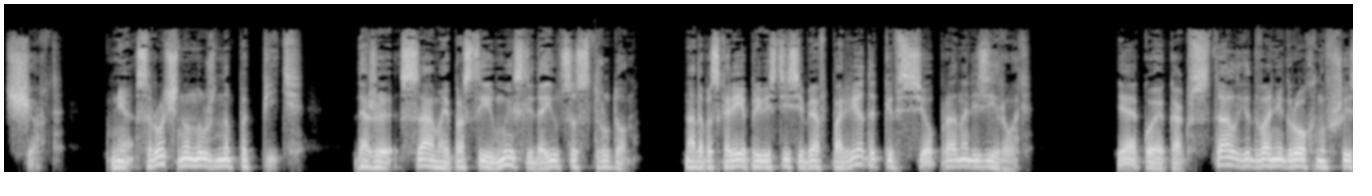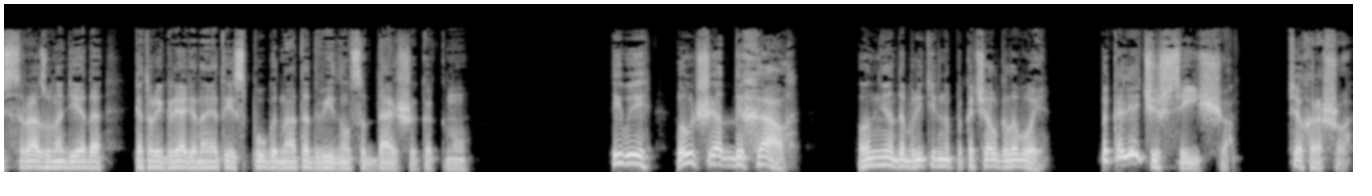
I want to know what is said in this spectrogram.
Черт, мне срочно нужно попить. Даже самые простые мысли даются с трудом. Надо поскорее привести себя в порядок и все проанализировать. Я кое-как встал, едва не грохнувшись сразу на деда, который, глядя на это, испуганно отодвинулся дальше к окну. — Ты бы лучше отдыхал. Он неодобрительно покачал головой. — Покалечишься еще. Все хорошо.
